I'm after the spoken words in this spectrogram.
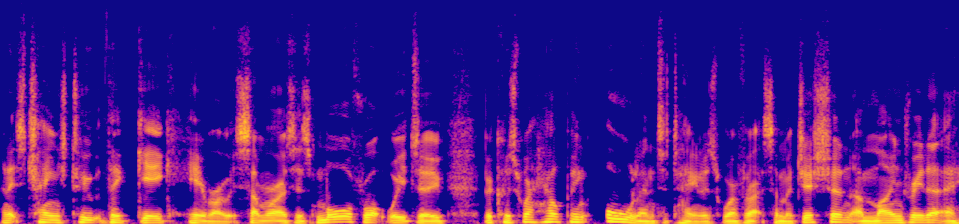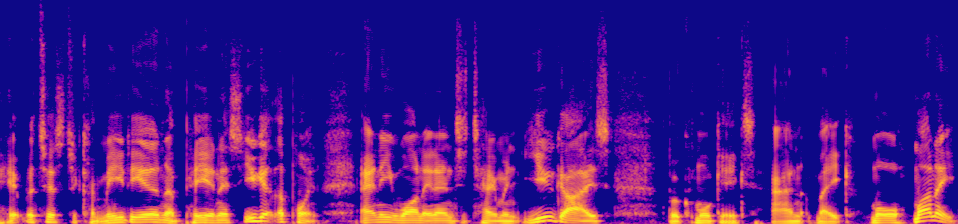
And it's changed to the gig hero. It summarizes more of what we do because we're helping all entertainers, whether that's a magician, a mind reader, a hypnotist, a comedian, a pianist. You get the point. Anyone in entertainment, you guys book more gigs and make more money.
